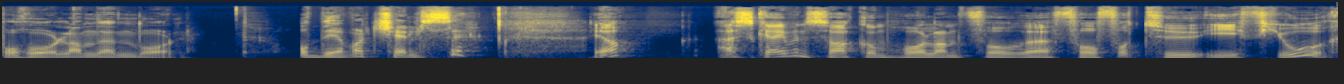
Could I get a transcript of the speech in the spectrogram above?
på Haaland den våren, og det var Chelsea. Ja, jeg skrev en sak om Haaland for, eh, for Fortu i fjor,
